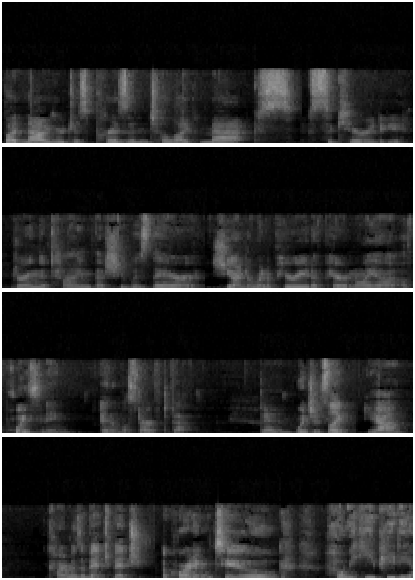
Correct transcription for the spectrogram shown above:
But now you're just prisoned to like max security. During the time that she was there, she underwent a period of paranoia of poisoning and almost starved to death. Damn. Which is like, yeah, karma's a bitch, bitch. According to Wikipedia,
